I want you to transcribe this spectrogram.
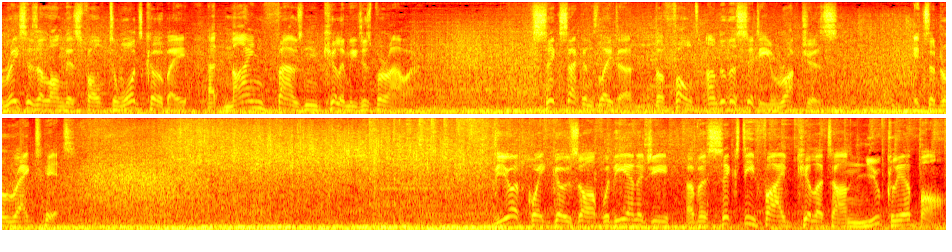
races along this fault towards Kobe at 9,000 kilometers per hour. Six seconds later, the fault under the city ruptures. It's a direct hit. The earthquake goes off with the energy of a 65 kiloton nuclear bomb.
